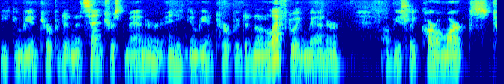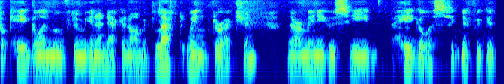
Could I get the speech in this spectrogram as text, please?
he can be interpreted in a centrist manner, and he can be interpreted in a left wing manner. Obviously, Karl Marx took Hegel and moved him in an economic left wing direction. There are many who see Hegel as a significant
